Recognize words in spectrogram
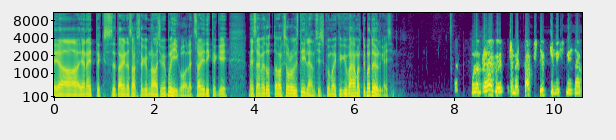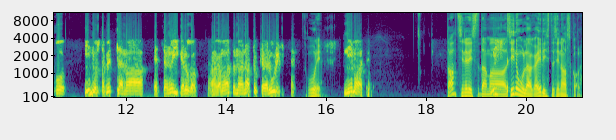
ja, ja näiteks Tallinna Saksa Gümnaasiumi põhikool, et sa olid ikkagi, me saime tuttavaks oluliselt hiljem, siis kui ma ikkagi vähemalt juba tööl käisin. mul on praegu, ütleme, et kaks tükki, mis mind nagu innustab ütlema, et see on õige lugu, aga ma vaatan, ma natuke veel urgitsen. uuri. niimoodi. tahtsin helistada ma mis... sinule, aga helistasin Askole.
